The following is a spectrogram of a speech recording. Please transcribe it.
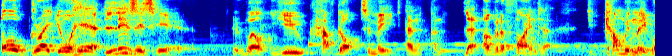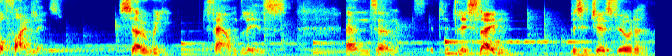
"Oh, great, you're here. Liz is here." Well, you have got to meet, and and look, I'm going to find her. You come with me. We'll find Liz. So we found Liz, and um, Liz Sladen. This is Jez Fielder.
